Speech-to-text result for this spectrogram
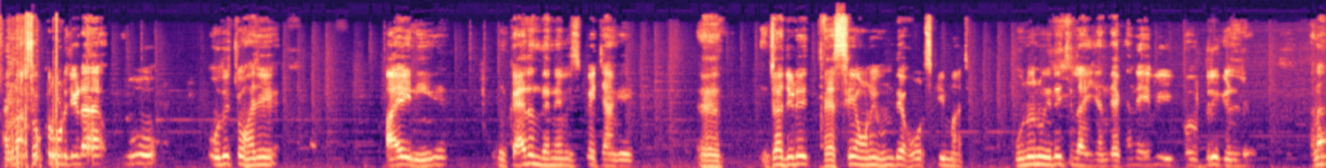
1600 ਕਰੋੜ ਜਿਹੜਾ ਹੈ, ਉਹ ਉਹਦੇ ਚੋਂ ਹਜੇ ਆਏ ਨਹੀਂ। ਉਹ ਕਹਿ ਦਿੰਦੇ ਨੇ ਵੀ ਭੇਜਾਂਗੇ। ਜਾਂ ਜਿਹੜੇ ਵੈਸੇ ਆਉਣੇ ਹੁੰਦੇ ਹੋਰ ਸਕੀਮਾਂ 'ਚ ਉਹਨਾਂ ਨੂੰ ਇਹਦੇ 'ਚ ਲਾਈ ਜਾਂਦੇ ਆ ਕਹਿੰਦੇ ਇਹ ਵੀ ਉਧਰ ਹੀ ਗਿਣ ਲਿਓ ਹਨਾ?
